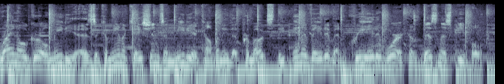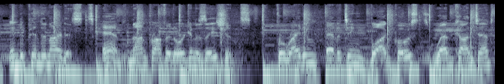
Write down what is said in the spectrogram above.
Rhino Girl Media is a communications and media company that promotes the innovative and creative work of business people, independent artists, and nonprofit organizations. For writing, editing, blog posts, web content,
